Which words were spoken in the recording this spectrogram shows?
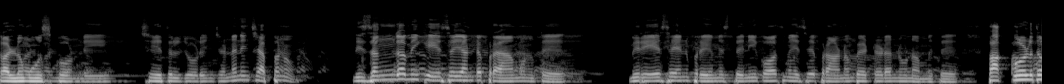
కళ్ళు మూసుకోండి చేతులు జోడించండి నేను చెప్పను. నిజంగా మీకు ఏసై అంటే ప్రేమ ఉంటే మీరు ఏసైని ప్రేమిస్తే నీ కోసం ఏసై ప్రాణం పెట్టాడని నువ్వు నమ్మితే పక్కోళ్ళతో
